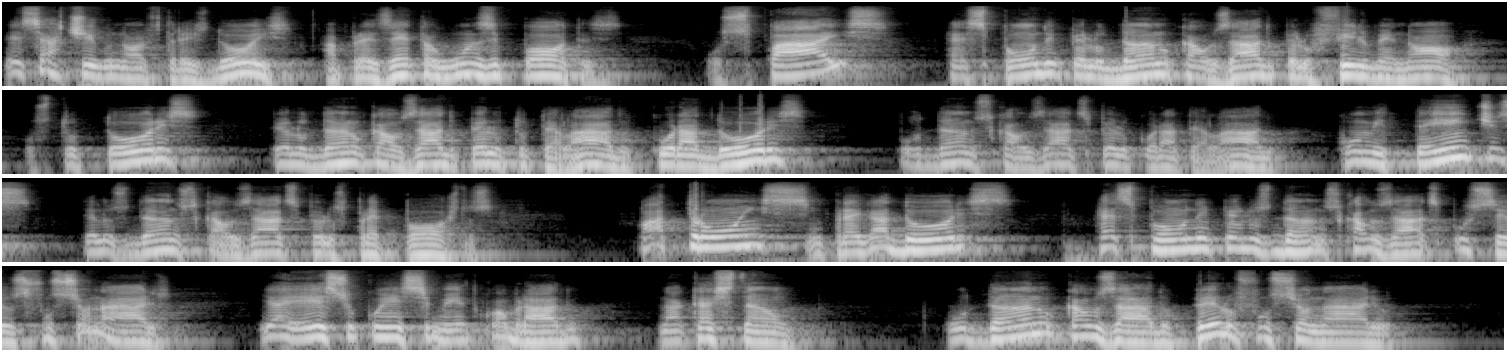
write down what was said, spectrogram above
Esse artigo 932 apresenta algumas hipóteses. Os pais respondem pelo dano causado pelo filho menor, os tutores pelo dano causado pelo tutelado, curadores por danos causados pelo curatelado, comitentes pelos danos causados pelos prepostos, patrões, empregadores, respondem pelos danos causados por seus funcionários. E é esse o conhecimento cobrado na questão. O dano causado pelo funcionário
